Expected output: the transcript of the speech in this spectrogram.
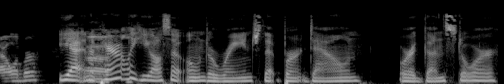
caliber. Yeah, and uh, apparently he also owned a range that burnt down or a gun store.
